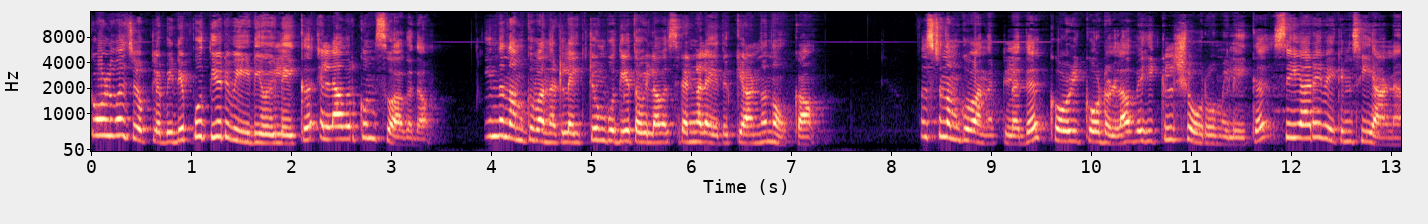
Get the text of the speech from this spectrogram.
കോൾവ ജോബ് ക്ലബിന്റെ പുതിയൊരു വീഡിയോയിലേക്ക് എല്ലാവർക്കും സ്വാഗതം. ഇന്ന് നമുക്ക് വന്നിട്ടുള്ള ഏറ്റവും പുതിയ തൊഴിലവസരങ്ങൾ ഏതൊക്കെയാണെന്ന് നോക്കാം. ഫസ്റ്റ് നമുക്ക് വന്നിട്ടുള്ളത് കോഴിക്കോടുള്ള വെഹിക്കിൾ ഷോറൂമിലേക്ക് സി ആർ ഇ വേക്കൻസിയാണ്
